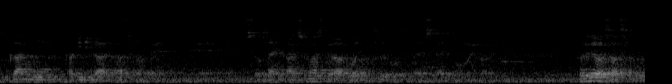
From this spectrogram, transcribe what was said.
時間に限りがありますので、えー詳細に関しましては後日お伝えしたいと思います。それでは早速、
